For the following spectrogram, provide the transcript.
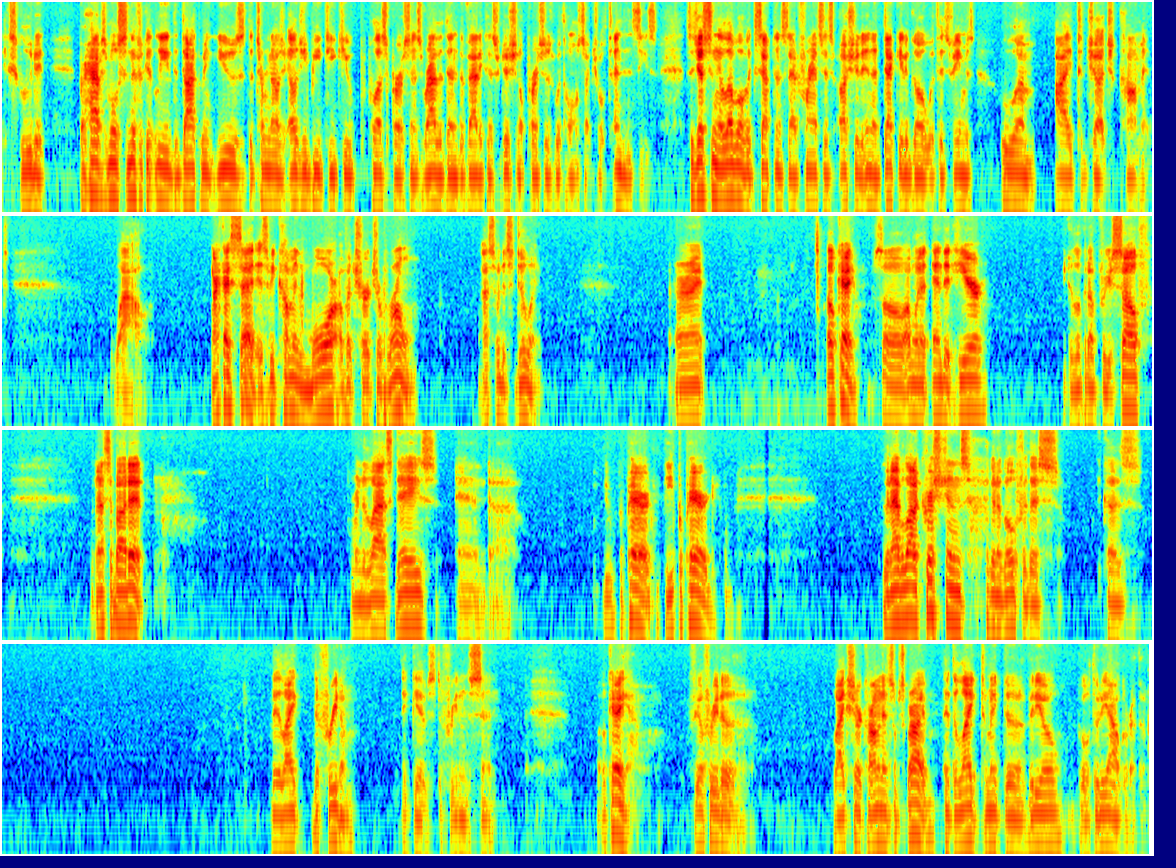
excluded. Perhaps most significantly, the document used the terminology LGBTQ plus persons rather than the Vatican's traditional persons with homosexual tendencies, suggesting a level of acceptance that Francis ushered in a decade ago with his famous "Who am I to judge?" comment. Wow. Like I said, it's becoming more of a Church of Rome. That's what it's doing. All right. Okay, so I'm going to end it here. You can look it up for yourself. And that's about it. We're in the last days, and uh, be prepared. Be prepared. We're gonna have a lot of Christians are gonna go for this because they like the freedom it gives, the freedom to sin. Okay, feel free to like, share, comment, and subscribe. Hit the like to make the video go through the algorithm.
